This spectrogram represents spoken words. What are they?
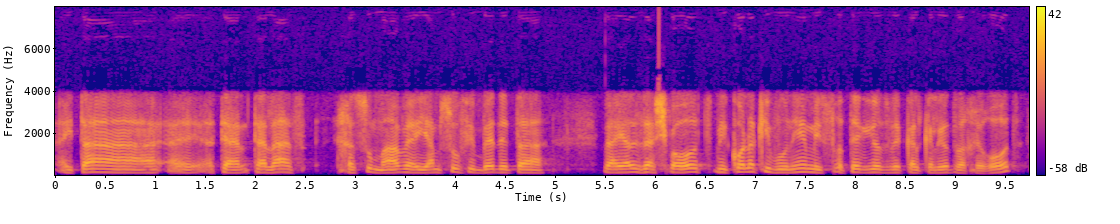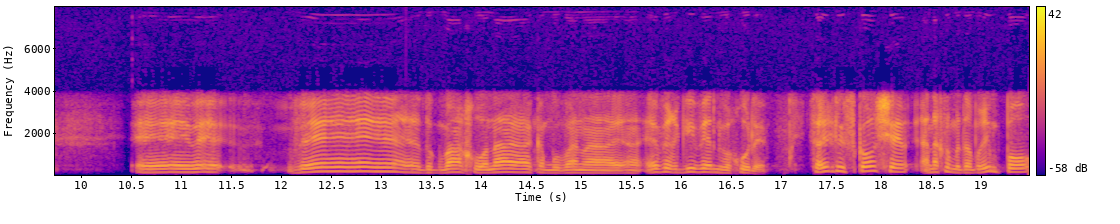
הייתה התעלה חסומה וים סוף איבד את ה... והיה לזה השפעות מכל הכיוונים, אסטרטגיות וכלכליות ואחרות. אה, והדוגמה האחרונה, כמובן, ה-ever given וכולי. צריך לזכור שאנחנו מדברים פה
